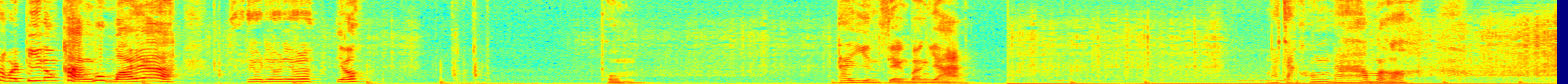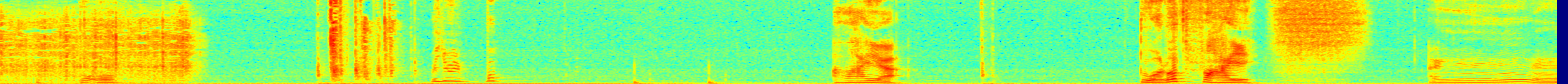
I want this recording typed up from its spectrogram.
ทำไมพี่ต้องขังผมไว้อะเดี๋ยวเดี๋ยวเดี๋ยวเดี๋ยวผม ได้ยินเสียงบางอย่าง มาจากห้องน้ำเหรอ โอ้โอไม่ยุ่ยปุ๊บ อะไรอะตั๋วรถไฟอืม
